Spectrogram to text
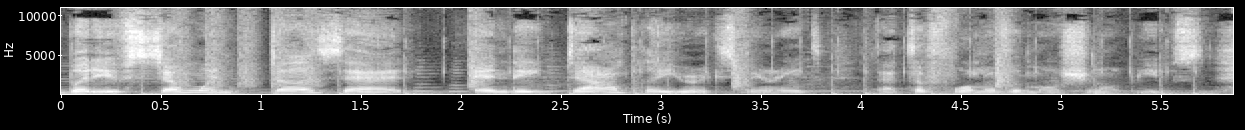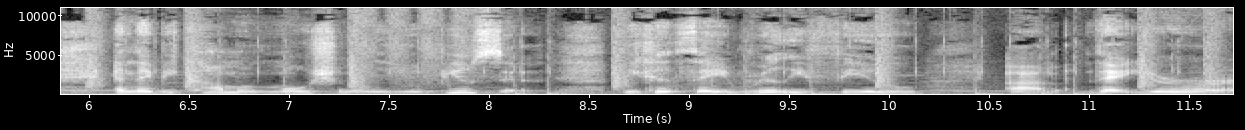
but if someone does that and they downplay your experience, that's a form of emotional abuse. And they become emotionally abusive because they really feel um, that you're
